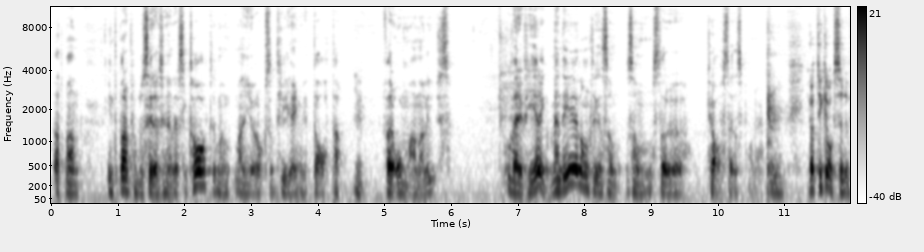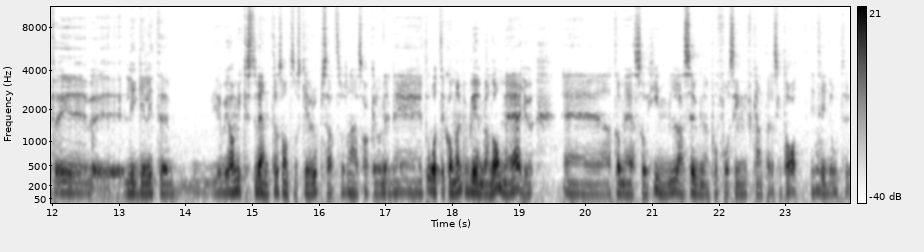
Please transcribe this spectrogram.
Att man inte bara publicerar sina resultat, man, man gör också tillgängligt data mm. för omanalys och verifiering. Men det är någonting som, som större krav ställs på nu. Jag tycker också det eh, ligger lite vi har mycket studenter och sånt som skriver uppsatser och sådana här saker. Och det, det, är ett återkommande problem bland dem är ju eh, att de är så himla sugna på att få signifikanta resultat i tid och otid.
